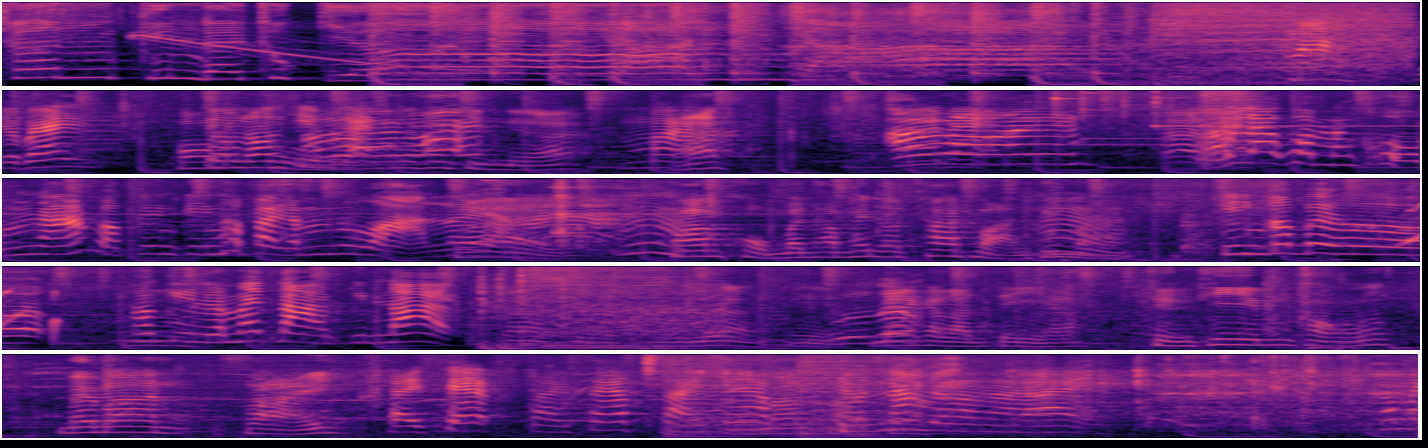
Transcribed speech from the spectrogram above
ฉันกินได้ทุกอย่าง มา เดี๋ยวไปให้ พ่อน้องๆชิมกันไม่ค่อยกินเนื้อมา นะอร่อยตอนแรกว่ามันขมนะพอกินกินเข้าไปแล้วมันหวานเลยใช่อะอืมความขมมันทำให้รสชาติหวานขึ้นมากินก็ไปเถอะถ้ากินแล้วไม่ตายกินได้ อ่าโอเค รู้เรื่องนี่รู้เรื่ได้อง การันตีครับ ถึงทีมของแม่บ้านสาย ใส่แซ่บสายแซบสายแซบมัน มันนั่งกันแล้วนะได้ทำไม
